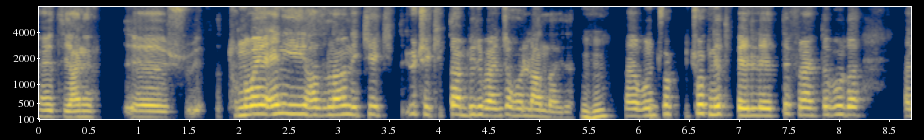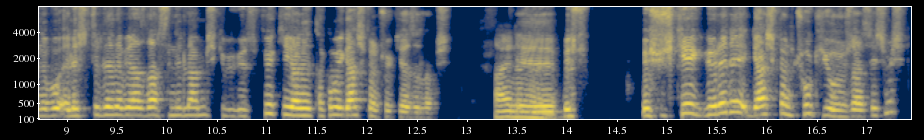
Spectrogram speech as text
Evet yani e, şu, turnuvaya en iyi hazırlanan iki ekip, üç ekipten biri bence Hollanda'ydı. Hı hı. Yani bunu çok çok net belli etti. Frank de burada hani bu eleştirilere biraz daha sinirlenmiş gibi gözüküyor ki yani takımı gerçekten çok iyi hazırlamış. Aynen ee, öyle. 5-3-2'ye göre de gerçekten çok iyi oyuncular seçmiş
